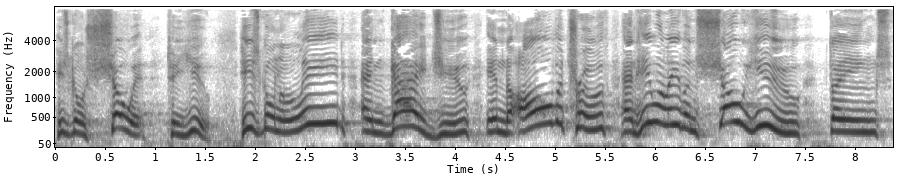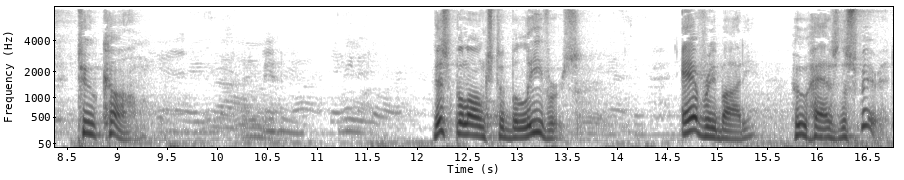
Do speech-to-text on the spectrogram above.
He's going to show it to you. He's going to lead and guide you into all the truth, and He will even show you things to come. This belongs to believers. Everybody who has the Spirit.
